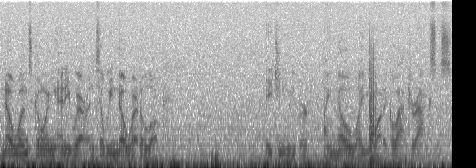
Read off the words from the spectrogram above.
No one's going anywhere until we know where to look. Agent Weaver, I know why you want to go after Axis.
